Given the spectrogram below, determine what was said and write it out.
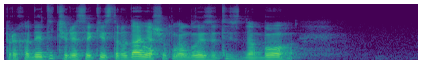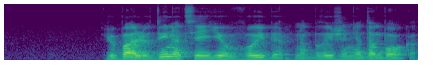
приходити через якісь страдання, щоб наблизитись до Бога. Люба людина це її вибір наближення до Бога.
